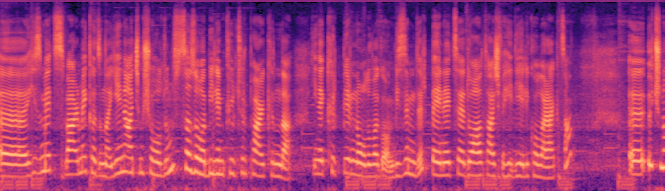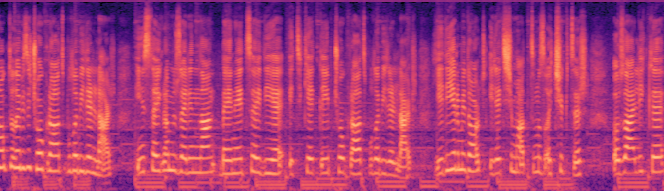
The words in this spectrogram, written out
e, hizmet vermek adına yeni açmış olduğumuz Sazova Bilim Kültür Parkı'nda yine 41 nolu vagon bizimdir. BNT Doğal Taş ve Hediyelik olaraktan. Ee, Üç noktada bizi çok rahat bulabilirler. Instagram üzerinden BNT diye etiketleyip çok rahat bulabilirler. 7-24 iletişim hattımız açıktır. Özellikle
